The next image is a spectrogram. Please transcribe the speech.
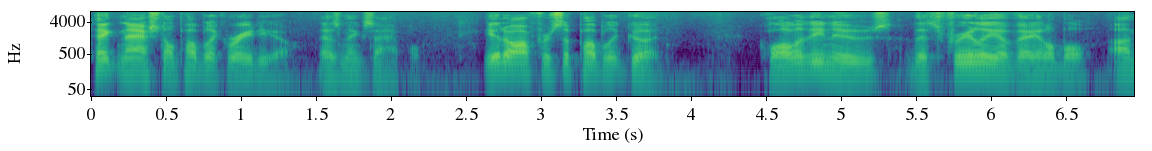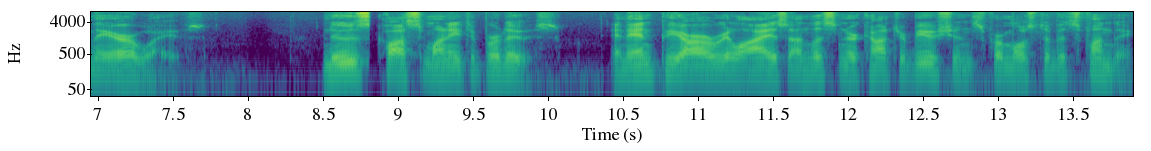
Take National Public Radio as an example. It offers a public good, quality news that's freely available on the airwaves. News costs money to produce, and NPR relies on listener contributions for most of its funding.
